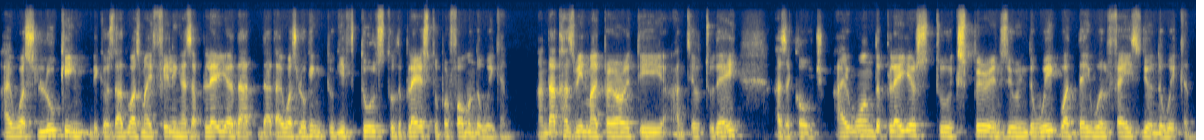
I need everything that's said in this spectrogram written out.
I was looking because that was my feeling as a player that that I was looking to give tools to the players to perform on the weekend, and that has been my priority until today as a coach. I want the players to experience during the week what they will face during the weekend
